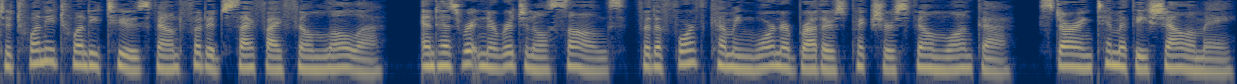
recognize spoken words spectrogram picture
to 2022's found-footage sci-fi film Lola, and has written original songs for the forthcoming Warner Brothers Pictures film Wonka, starring Timothée Chalamet.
